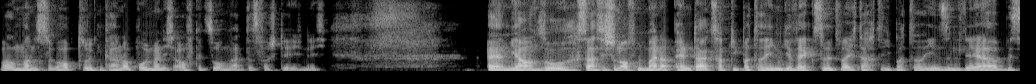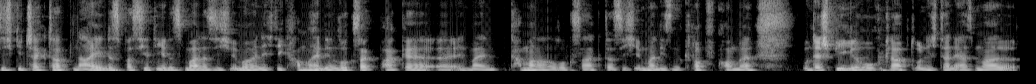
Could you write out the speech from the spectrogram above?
warum man das überhaupt drücken kann, obwohl man nicht aufgezogen hat, das verstehe ich nicht. Ähm, ja, und so saß ich schon oft mit meiner Pentax, habe die Batterien gewechselt, weil ich dachte, die Batterien sind leer, bis ich gecheckt habe, nein, das passiert jedes Mal, dass ich immer, wenn ich die Kamera in den Rucksack packe, äh, in meinen Kamerarucksack, dass ich immer an diesen Knopf komme und der Spiegel hochklappt und ich dann erstmal,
